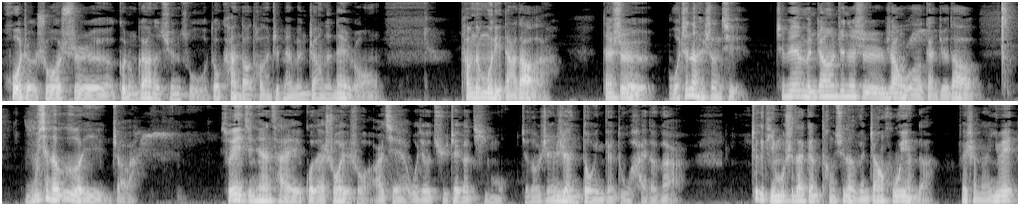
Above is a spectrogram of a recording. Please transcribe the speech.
或者说是各种各样的群组，都看到讨论这篇文章的内容。他们的目的达到了，但是我真的很生气。这篇文章真的是让我感觉到无限的恶意，你知道吧？所以今天才过来说一说，而且我就取这个题目，叫做“人人都应该读海德格尔”。这个题目是在跟腾讯的文章呼应的，为什么呢？因为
